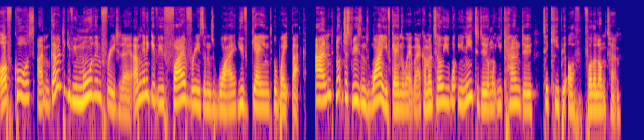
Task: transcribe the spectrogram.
of course, I'm going to give you more than three today. I'm going to give you five reasons why you've gained the weight back. And not just reasons why you've gained the weight back, I'm going to tell you what you need to do and what you can do to keep it off for the long term.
